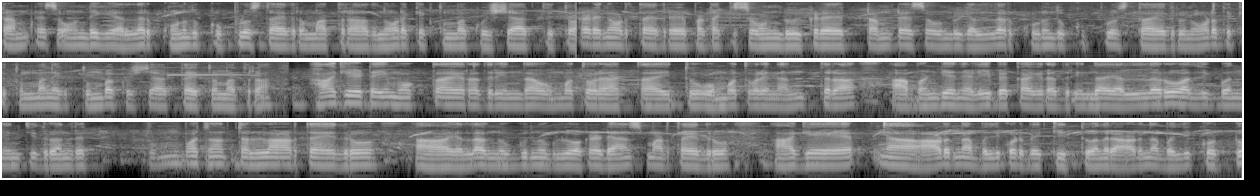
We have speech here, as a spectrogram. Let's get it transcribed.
ಟಮಟೆ ಸೌಂಡಿಗೆ ಎಲ್ಲರೂ ಕುಣಿದು ಕುಪ್ಪಳಿಸ್ತಾ ಇದ್ರು ಮಾತ್ರ. ಅದು ನೋಡೋಕ್ಕೆ ತುಂಬ ಖುಷಿ ಆಗ್ತಿತ್ತು. ಆ ಕಡೆ ನೋಡ್ತಾ ಇದ್ರೆ ಪಟಾಕಿ ಸೌಂಡು, ಈ ಕಡೆ ಟಮಟೆ ಸೌಂಡು ಎಲ್ಲರೂ ಕುಣಿದು ಕುಪ್ಪಳಿಸ್ತಾ ಇದ್ರು. ನೋಡೋದಕ್ಕೆ ತುಂಬಾನೇ, ತುಂಬ ಖುಷಿ ಆಗ್ತಾ ಇತ್ತು ಮಾತ್ರ. ಹಾಗೆ ಟೈಮ್ ಹೋಗ್ತಾ ಇರೋದ್ರಿಂದ ಒಂಬತ್ತುವರೆ ಆಗ್ತಾ ಇತ್ತು. ಒಂಬತ್ತುವರೆ ನಂತರ ಆ ಬಂಡಿಯನ್ನು ಎಳಿಬೇಕಾಗಿರೋದ್ರಿಂದ ಎಲ್ಲರೂ ಅಲ್ಲಿಗೆ ಬಂದು ನಿಂತಿದ್ರು. ಅಂದರೆ ತುಂಬ ಜನ ತಳ್ಳಾಡ್ತಾ ಇದ್ರು. ಆ, ಎಲ್ಲ ನುಗ್ಗು ನುಗ್ಗಲು ಆ ಕಡೆ ಡ್ಯಾನ್ಸ್ ಮಾಡ್ತಾಯಿದ್ರು ಹಾಗೇ ಹಾಗೆ ಆಡನ್ನ ಬಲಿ ಕೊಡಬೇಕಿತ್ತು. ಅಂದರೆ ಹಾಡನ್ನ ಬಲಿ ಕೊಟ್ಟು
